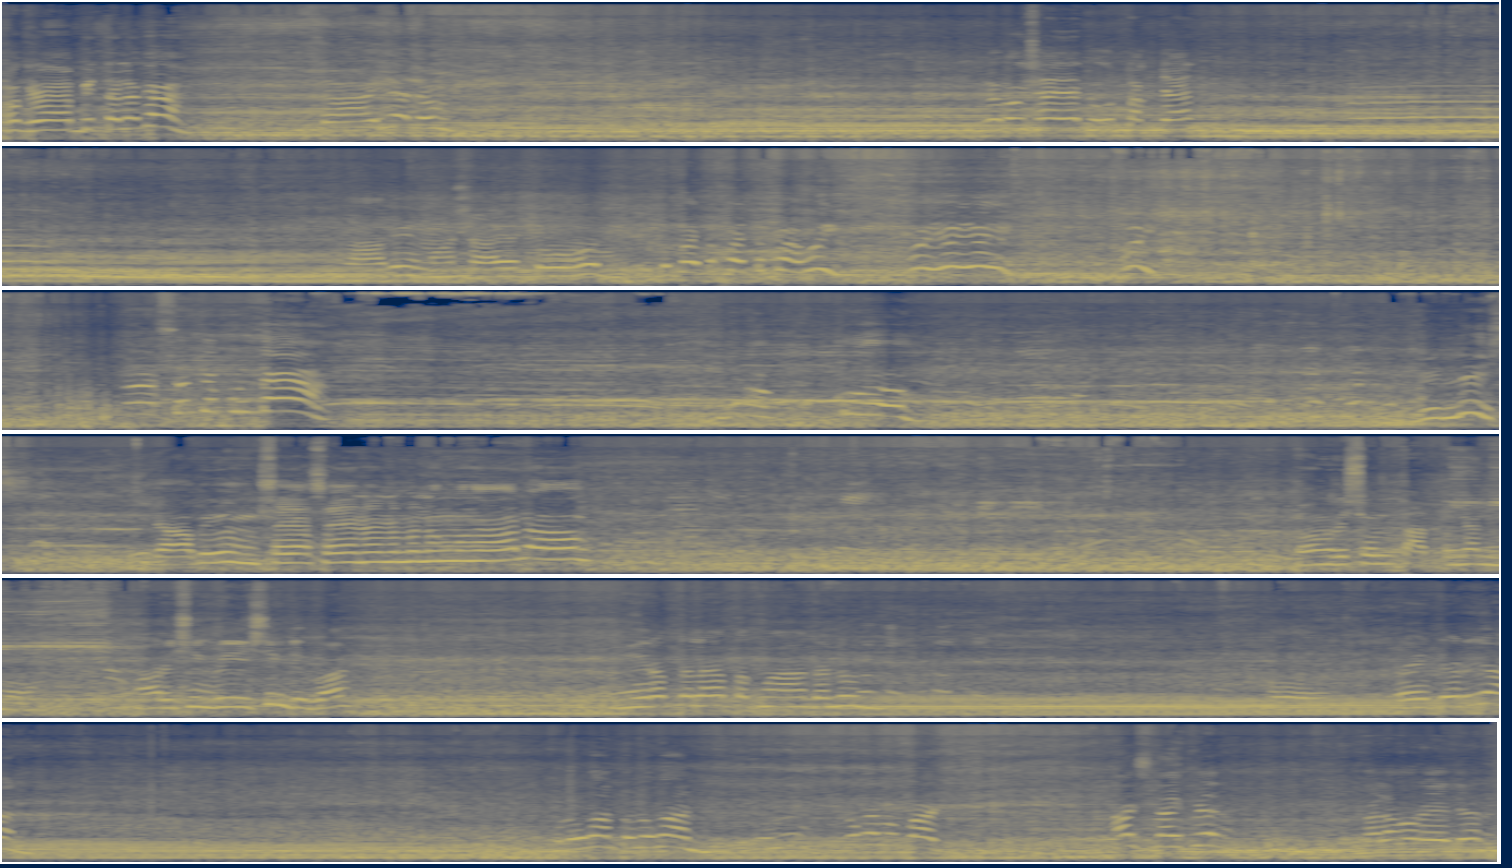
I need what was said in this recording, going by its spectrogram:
Oh, grabe talaga. Sayad, oh. Ano bang sayad utak dyan? Grabe, mga sayad tuhod. Ito pa, ito pa, ito pa. Uy! Uy, uy, uy! Uy! Ah, saan ka punta? Ako. Bilis. Grabe yung saya-saya na naman ng mga ano. Ang resulta, tingnan mo. Mga racing-racing, di ba? Ang hirap talaga pag mga ganun. Oh, rider yan. Tulungan, tulungan. Tulungan mo, Bart. Ay, sniper. Kala ko rider.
